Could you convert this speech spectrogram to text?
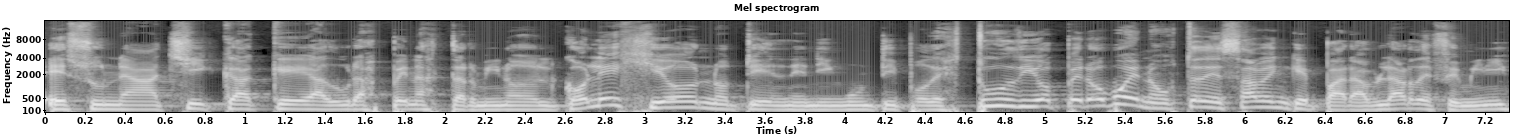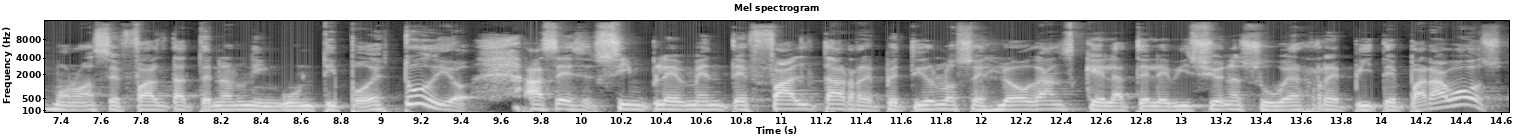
es una chica que a duras penas terminó el colegio, no tiene ningún tipo de estudio, pero bueno, ustedes saben que para hablar de feminismo no hace falta tener ningún tipo de estudio, hace simplemente falta repetir los eslogans que la televisión a su vez repite para vos.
